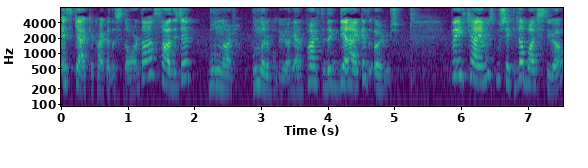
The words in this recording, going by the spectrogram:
eski erkek arkadaşı da orada. Sadece bunlar bunları buluyor. Yani partide diğer herkes ölmüş. Ve hikayemiz bu şekilde başlıyor.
